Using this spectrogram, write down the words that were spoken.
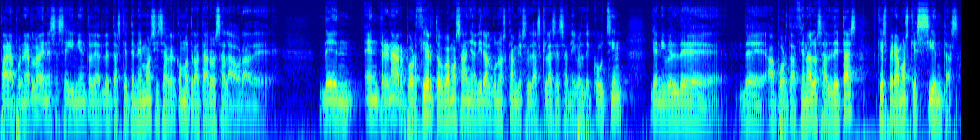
para ponerlo en ese seguimiento de atletas que tenemos y saber cómo trataros a la hora de, de entrenar. Por cierto, vamos a añadir algunos cambios en las clases a nivel de coaching y a nivel de, de aportación a los atletas que esperamos que sientas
